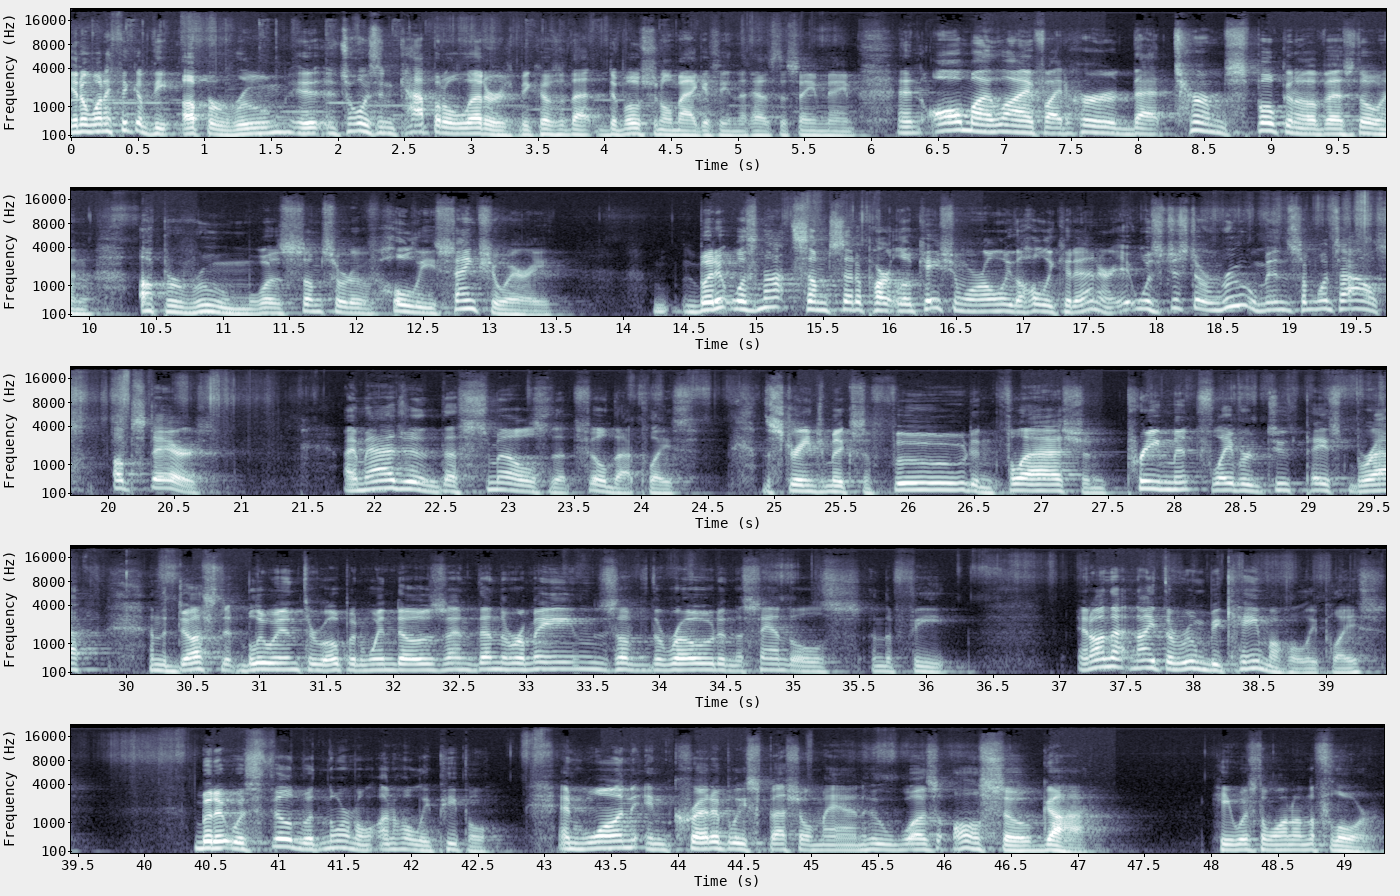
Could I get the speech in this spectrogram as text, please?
You know, when I think of the upper room, it's always in capital letters because of that devotional magazine that has the same name. And all my life, I'd heard that term spoken of as though an upper room was some sort of holy sanctuary. But it was not some set apart location where only the holy could enter, it was just a room in someone's house upstairs. I imagine the smells that filled that place The strange mix of food and flesh and pre mint flavored toothpaste breath and the dust that blew in through open windows, and then the remains of the road and the sandals and the feet. And on that night, the room became a holy place, but it was filled with normal, unholy people and one incredibly special man who was also God. He was the one on the floor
